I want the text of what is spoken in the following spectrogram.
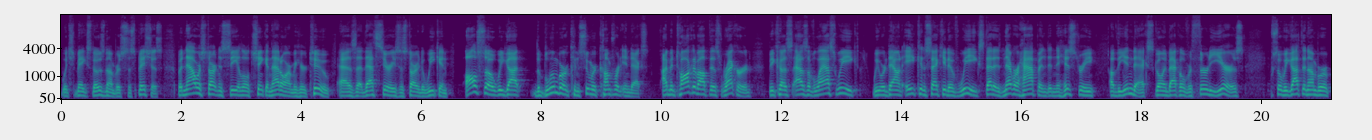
which makes those numbers suspicious. But now we're starting to see a little chink in that armor here, too, as uh, that series is starting to weaken. Also, we got the Bloomberg Consumer Comfort Index. I've been talking about this record because as of last week, we were down eight consecutive weeks. That has never happened in the history of the index going back over 30 years. So we got the number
